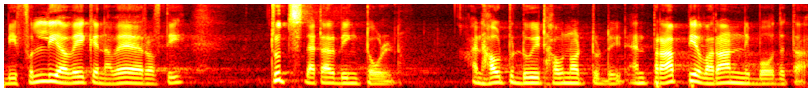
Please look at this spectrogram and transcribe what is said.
Be fully awake and aware of the truths that are being told and how to do it, how not to do it. And Prapya Varan Nibodhata.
